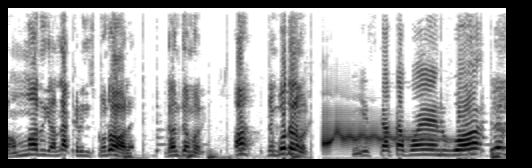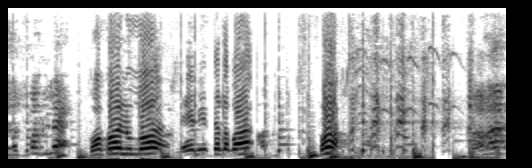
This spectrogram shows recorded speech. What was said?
బొమ్మారి అన్న అక్కడ తీసుకొని రావాలి. గంతే మరి. ఆ, నేను పోతాను మరి? తీసుకత్త పోయే నువ్వు. ఏ, మంచి పనిలే. పో పో నువ్వు. నేను తీసుకత్త పో. పో. రావాలా?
